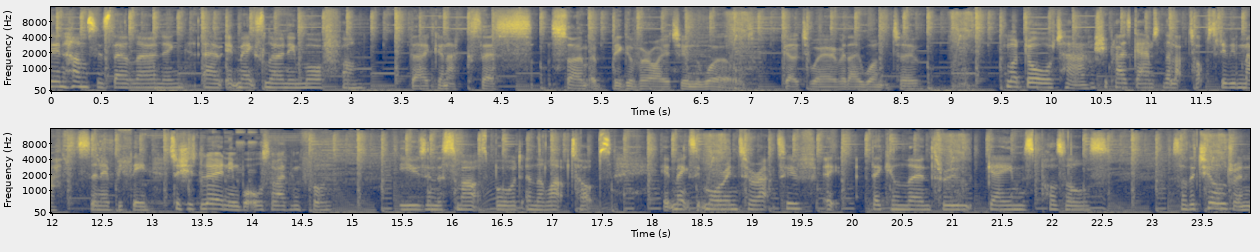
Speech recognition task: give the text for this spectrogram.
It enhances their learning, uh, it makes learning more fun. They can access so a bigger variety in the world, go to wherever they want to. My daughter, she plays games on the laptops to do with maths and everything, so she's learning but also having fun. Using the smarts board and the laptops, it makes it more interactive. It, they can learn through games, puzzles. So the children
